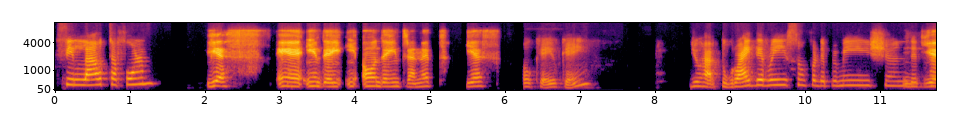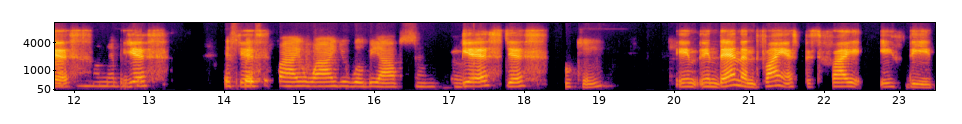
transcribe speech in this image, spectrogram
fill out a form? Yes, eh, in the on the intranet. Yes. Okay, okay. You have to write the reason for the permission, the Yes. time and everything. Yes. Specify why you will be absent. Yes. Yes. Okay. And, and then and fine specify if the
